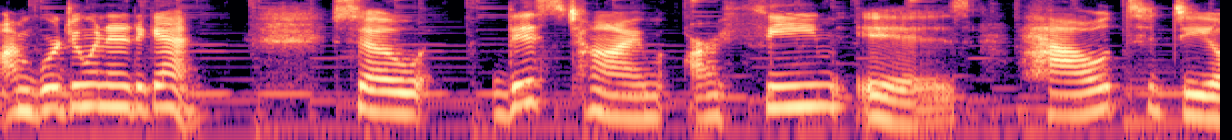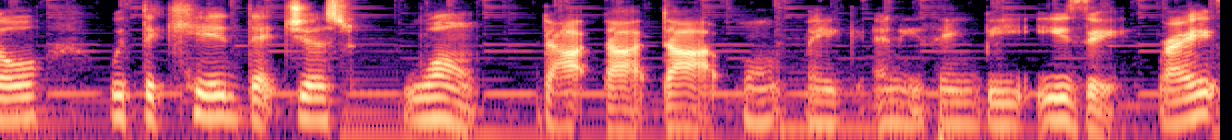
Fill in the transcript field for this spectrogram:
I'm, we're doing it again. So this time, our theme is how to deal with the kid that just won't, dot, dot, dot, won't make anything be easy, right?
